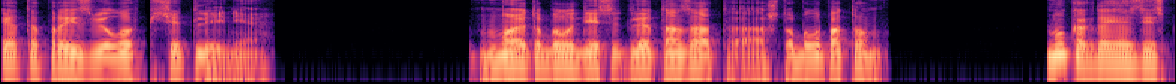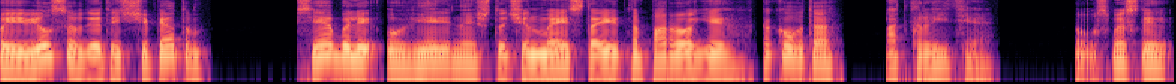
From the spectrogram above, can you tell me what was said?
это произвело впечатление. Но это было 10 лет назад, а что было потом? Ну, когда я здесь появился в 2005-м, все были уверены, что Чинмэй стоит на пороге какого-то открытия. Ну, в смысле,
